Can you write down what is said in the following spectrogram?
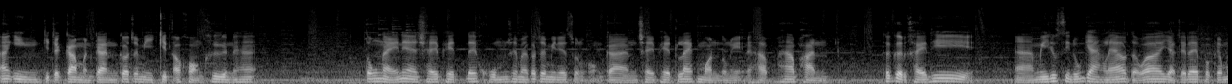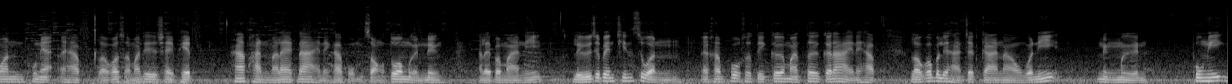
อ้างอิงกิจกรรมเหมือนกัน ก็จะมีกิจเอาของคืนนะฮะตรงไหนเนี่ยใช้เพชรได้คุ้มใช่ไหมก็จะมีในส่วนของการใช้เพชรแลกมอนตรงนี้นะครับ5,000 ถ้าเกิดใครที่มีทุกสิ่งทุกอย่างแล้ว แต่ว่าอยากจะได้โปเกมอนพวกนี้นะครับเราก็สามารถที่จะใช้เพชร 5,000 มาแลกได้นะครับผม 2 ตัวหมื่นหนึ่งอะไรประมาณนี้ หรือจะเป็นชิ้นส่วนนะครับพวกสติกเกอร์มาสเตอร์ก็ได้นะครับ เราก็บริหารจัดการเอาวันนี้ 10,000พรุ่งนี้อีก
